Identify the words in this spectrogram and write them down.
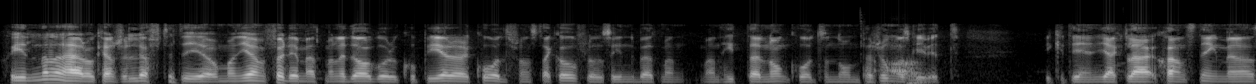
Skillnaden här och kanske löftet är om man jämför det med att man idag går och kopierar kod från Stack Overflow så innebär det att man, man hittar någon kod som någon person har skrivit. Vilket är en jäkla chansning medan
